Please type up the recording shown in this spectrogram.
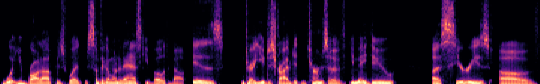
What you brought up is what something I wanted to ask you both about is Drea, you described it in terms of you may do a series of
